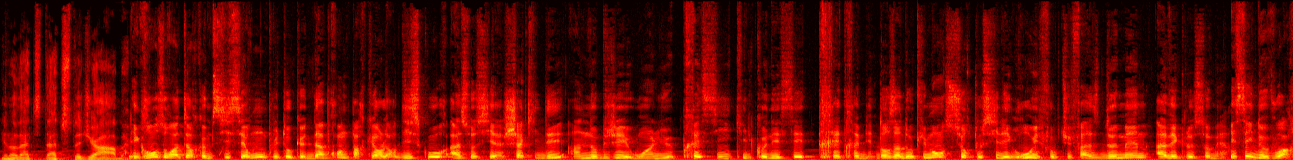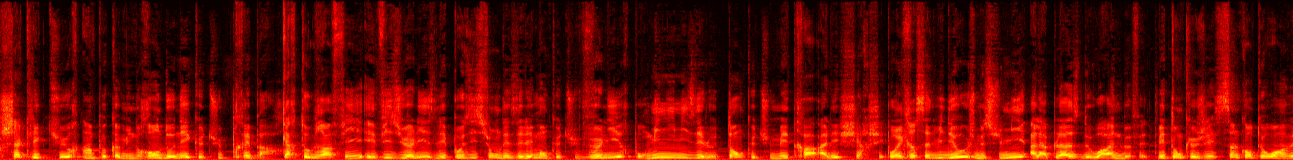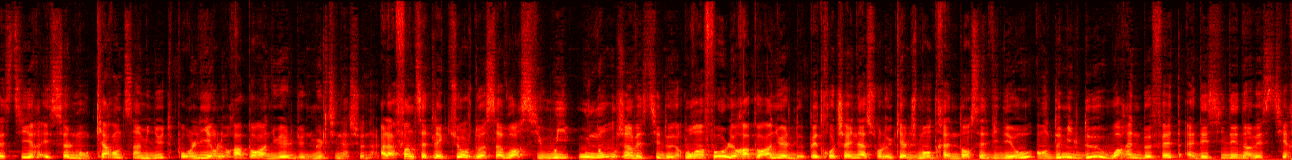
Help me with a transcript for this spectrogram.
you know that's that's the job. Les grands orateurs comme Cicéron, plutôt que d'apprendre par cœur leur discours, associaient à chaque idée un objet ou un lieu précis qu'ils connaissaient très très bien. Dans un document, surtout s'il est gros, il faut que tu fasses de même avec le sommaire. Essaye de voir chaque lecture un peu comme une randonnée que tu prépares. Cartographie et visualise les positions des éléments que tu veux lire pour minimiser le temps que tu mettras à les chercher. Pour écrire cette vidéo, je me suis mis à la place de Warren Buffett. Mettons que j'ai 50 euros à investir et seulement 45 minutes pour lire le rapport annuel d'une multinationale. À la fin de cette lecture, je dois savoir si oui ou non j'investis dedans. Pour info, le rapport annuel de PetroChina sur lequel je m'entraîne dans cette vidéo, en 2002, Warren Buffett a décidé d'investir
